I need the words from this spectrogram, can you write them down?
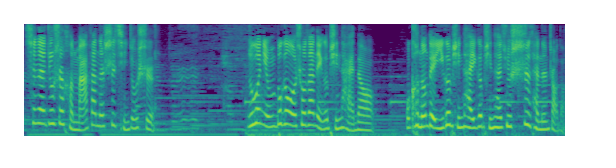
现在就是很麻烦的事情，就是如果你们不跟我说在哪个平台的。我可能得一个平台一个平台去试才能找到，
